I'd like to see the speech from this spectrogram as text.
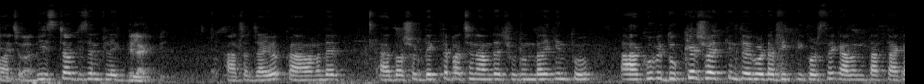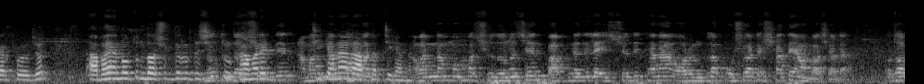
আচ্ছা দেওয়া আছে। বীজটাও দিচ্ছেন ফ্লেগবি বি আচ্ছা যাই হোক আমাদের দর্শক দেখতে পাচ্ছেন আমাদের সুদন ভাই কিন্তু খুবই দুঃখের সহিত কিন্তু এগুলোটা বিক্রি করছে কারণ তার টাকার প্রয়োজন। ভাইয়া নতুন দর্শকদের উদ্দেশ্যে একটু খামারের ঠিকানা আর আপনার ঠিকানা। আমার নাম মোহাম্মদ সুজন হোসেন পাবনা জেলা ঈশ্বরদী থানা অরণখোলা পশুহাটের সাথে আমার বাসাটা অথবা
